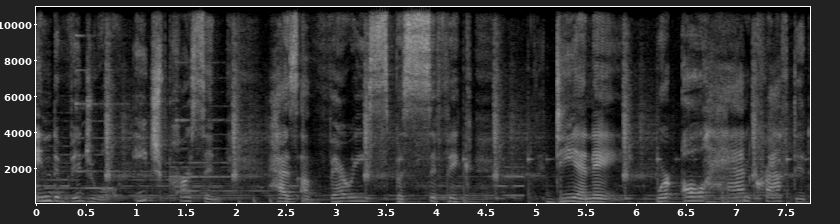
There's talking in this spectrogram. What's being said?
individual, each person has a very specific DNA. We're all handcrafted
